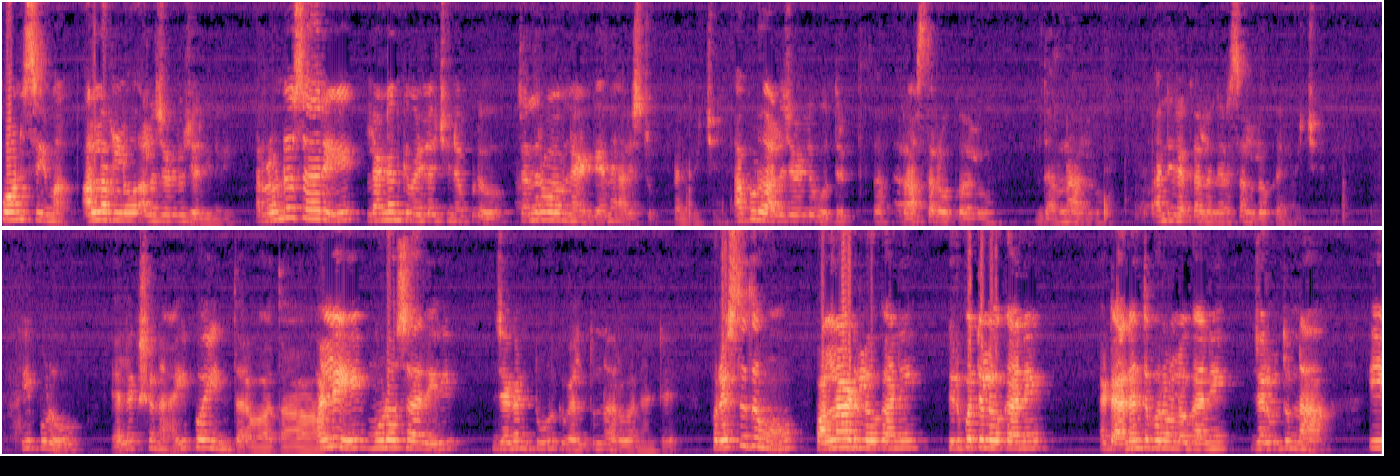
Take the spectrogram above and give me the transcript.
కోనసీమ అల్లర్లు అలజడులు జరిగినవి. రెండోసారి లండన్కి వెళ్ళొచ్చినప్పుడు చంద్రబాబు నాయుడు గారిని అరెస్టు కనిపించింది. అప్పుడు అలజడులు ఉద్రిక్తత రాస్తారోకాలు ధర్నాలు అన్ని రకాల నిరసనలో కనిపించాయి. ఇప్పుడు ఎలక్షన్ అయిపోయిన తర్వాత మళ్ళీ మూడోసారి జగన్ టూర్కి వెళ్తున్నారు అని అంటే ప్రస్తుతము పల్నాడులో కానీ తిరుపతిలో కానీ అటు అనంతపురంలో కానీ జరుగుతున్న ఈ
